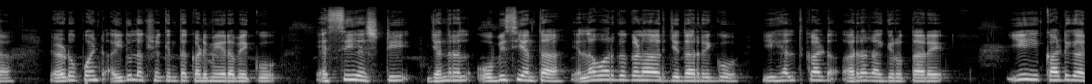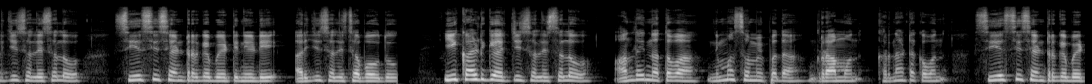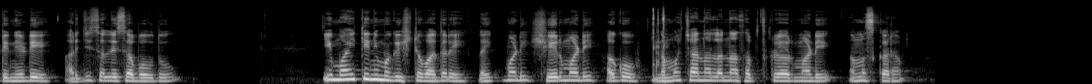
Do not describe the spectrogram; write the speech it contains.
ಎರಡು ಪಾಯಿಂಟ್ ಐದು ಲಕ್ಷಕ್ಕಿಂತ ಕಡಿಮೆ ಇರಬೇಕು. S C S T general O B C ಅಂತ ಎಲ್ಲ ವರ್ಗಗಳ ಅರ್ಜಿದಾರರಿಗೂ ಈ ಹೆಲ್ತ್ ಕಾರ್ಡ್ ಅರ್ಹರಾಗಿರುತ್ತಾರೆ. ಈ ಕಾರ್ಡ್ಗೆ ಅರ್ಜಿ ಸಲ್ಲಿಸಲು ಸಿ ಎಸ್ ಸಿ ಸೆಂಟರ್ಗೆ ಭೇಟಿ ನೀಡಿ ಅರ್ಜಿ ಸಲ್ಲಿಸಬಹುದು. ಈ ಕಾರ್ಡ್ಗೆ ಅರ್ಜಿ ಸಲ್ಲಿಸಲು ಆನ್ಲೈನ್ ಅಥವಾ ನಿಮ್ಮ ಸಮೀಪದ ಗ್ರಾಮೋನ್ Karnataka one C S C ಸೆಂಟರ್ಗೆ ಭೇಟಿ ನೀಡಿ ಅರ್ಜಿ ಸಲ್ಲಿಸಬಹುದು. ಈ ಮಾಹಿತಿ ನಿಮಗೆ ಇಷ್ಟವಾದರೆ ಲೈಕ್ ಮಾಡಿ, ಶೇರ್ ಮಾಡಿ ಹಾಗೂ ನಮ್ಮ ಚಾನಲನ್ನು ಸಬ್ಸ್ಕ್ರೈಬ್ ಮಾಡಿ. ನಮಸ್ಕಾರ.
